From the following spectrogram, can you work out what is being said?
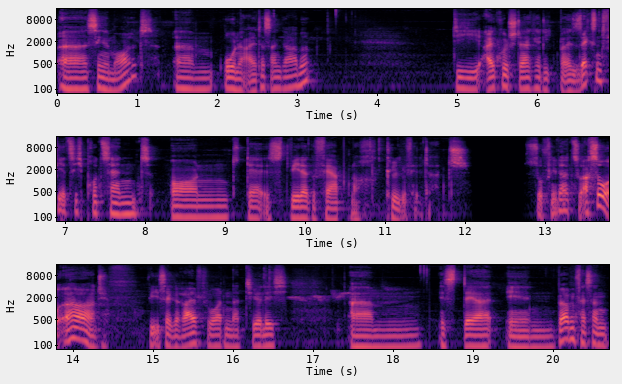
äh, Single Malt ähm, ohne Altersangabe. Die Alkoholstärke liegt bei 46 Prozent und der ist weder gefärbt noch kühl gefiltert. So viel dazu. Ach so, ah, wie ist er gereift worden? Natürlich ähm, ist der in Bourbonfässern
